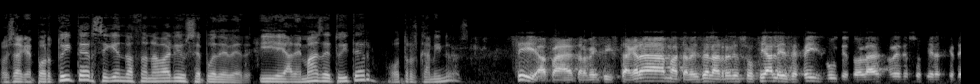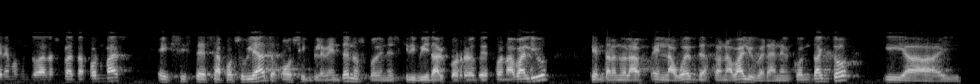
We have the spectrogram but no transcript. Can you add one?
O sea que por Twitter, siguiendo a Zona Value, se puede ver. Y además de Twitter, ¿otros caminos? Sí, a, a, través de Instagram, a través de las redes sociales, de Facebook, de todas las redes sociales que tenemos en todas las plataformas, existe esa posibilidad o simplemente nos pueden escribir al correo de Zona Value que entrando en la, en la web de Zona Value verán el contacto y, uh, y,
